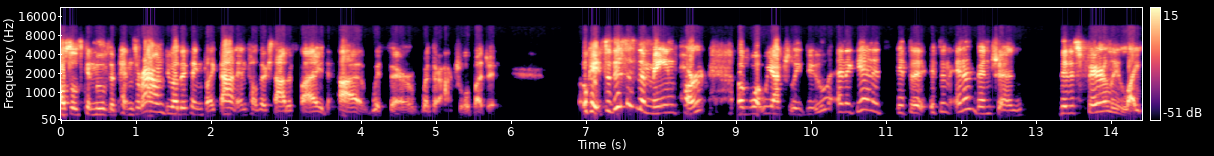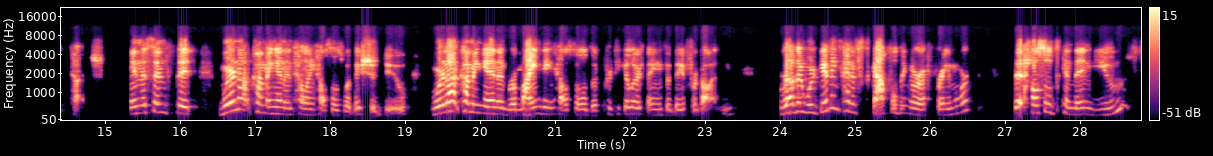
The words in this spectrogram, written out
Households can move the pins around, do other things like that until they're satisfied uh, with their with their actual budget. Okay, so this is the main part of what we actually do, and again, it's it's a it's an intervention that is fairly light touch in the sense that we're not coming in and telling households what they should do. We're not coming in and reminding households of particular things that they've forgotten. Rather, we're giving kind of scaffolding or a framework that households can then use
